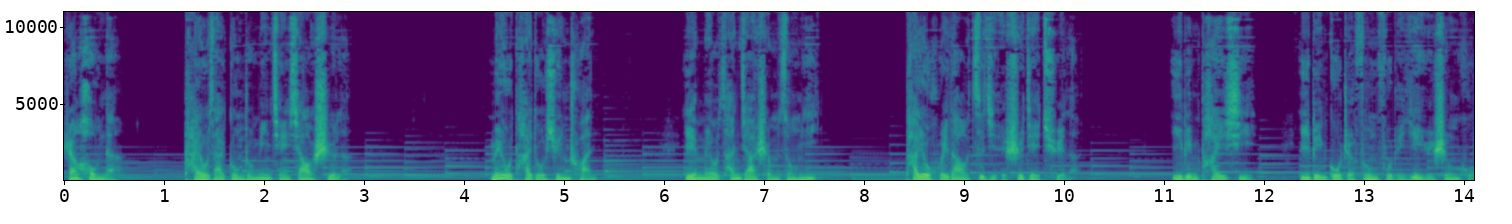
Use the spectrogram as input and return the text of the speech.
然后呢，她又在公众面前消失了，没有太多宣传，也没有参加什么综艺，她又回到自己的世界去了，一边拍戏。一边过着丰富的业余生活，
